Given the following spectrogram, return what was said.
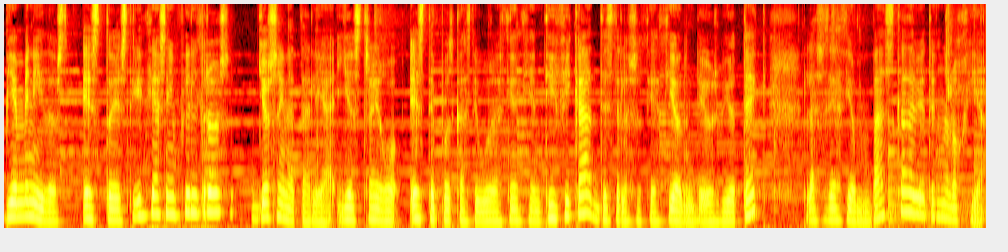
Bienvenidos, esto es Ciencias sin filtros, yo soy Natalia y os traigo este podcast de divulgación científica desde la Asociación de Biotech, la Asociación Vasca de Biotecnología.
